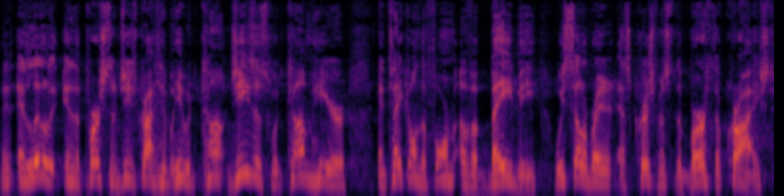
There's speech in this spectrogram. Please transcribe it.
and, and, literally in the person of Jesus Christ, he would come, Jesus would come here and take on the form of a baby. We celebrate it as Christmas, the birth of Christ.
